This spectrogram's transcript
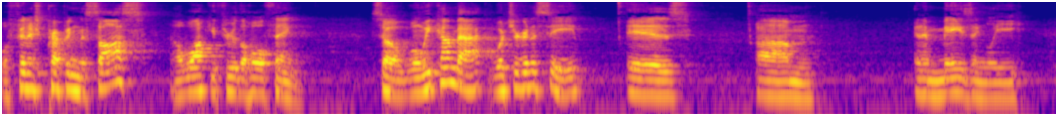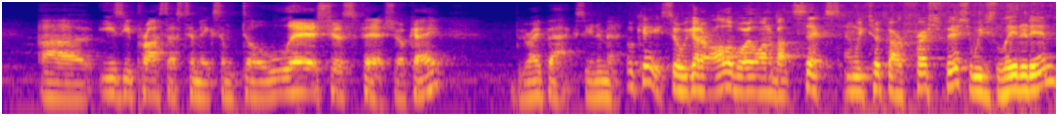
We'll finish prepping the sauce. I'll walk you through the whole thing. So when we come back, what you're gonna see is um, an amazingly uh, easy process to make some delicious fish, okay? Be right back, see you in a minute. Okay, so we got our olive oil on about six and we took our fresh fish and we just laid it in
